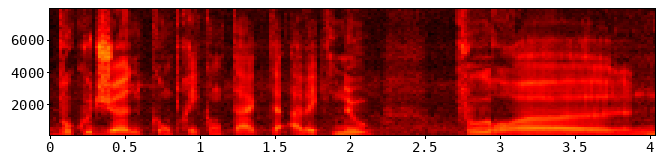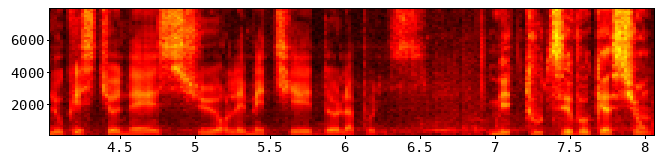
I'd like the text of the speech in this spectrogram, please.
beaucoup de jeunes qui ont pris contact avec nous pour nous questionner sur les métiers de la police. Mais toutes ces vocations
